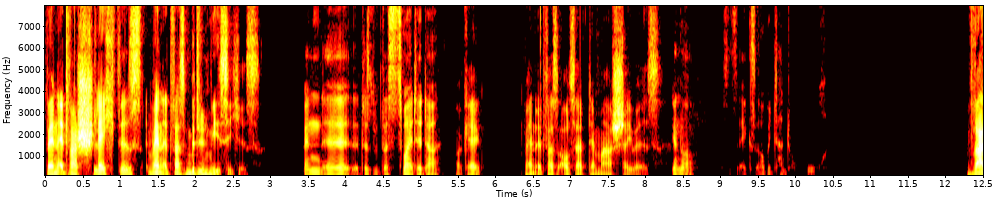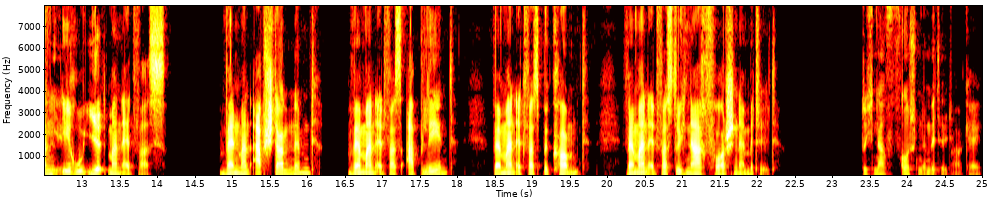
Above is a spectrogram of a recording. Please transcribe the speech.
wenn etwas schlecht ist, wenn etwas mittelmäßig ist. Wenn äh, das, das zweite da. Okay? Wenn etwas außerhalb der Maßstäbe ist. Genau. Es ist exorbitant hoch. Wann Viel. eruiert man etwas? Wenn man Abstand nimmt, wenn man etwas ablehnt, wenn man etwas bekommt, wenn man etwas durch Nachforschen ermittelt. Durch Nachforschen ermittelt. Okay.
